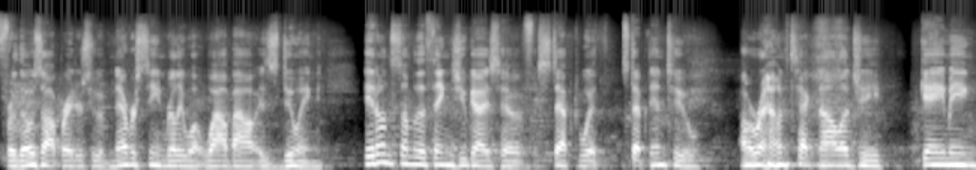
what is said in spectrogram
for those operators who have never seen really what Wow Bao is doing, hit on some of the things you guys have stepped with, stepped into around technology, gaming,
